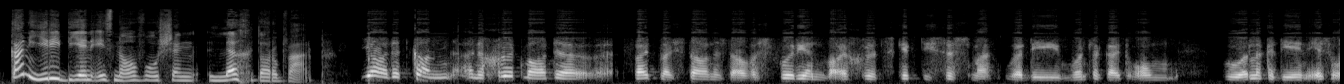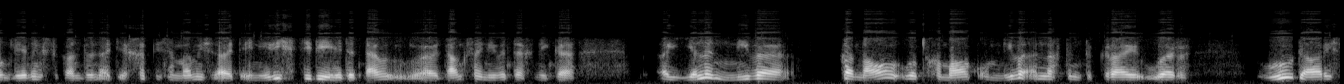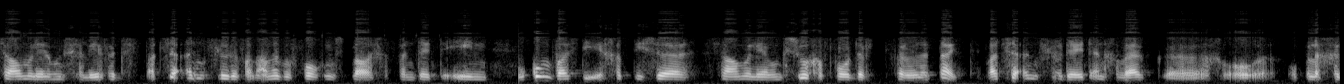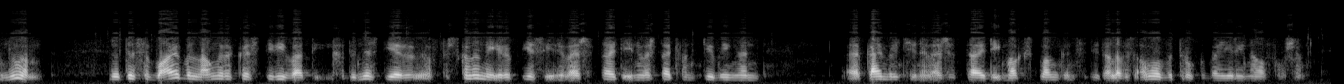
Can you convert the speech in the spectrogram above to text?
Kan hierdie DNS-navorsing lig daarop werp? Ja, dit kan in 'n groot mate feit bly staan is daar was voorheen baie groot skeptisisme oor die moontlikheid om behoorlike DNA-ontledings te kan doen uit Egiptiese mummies uit en hierdie studie het dit nou uh, danksy nuwe tegnieke 'n hele nuwe kanaal oopgemaak om nuwe inligting te kry oor hoe daardie samelewings geleef het, wat se invloede van ander bevolkings plaasgevind het en hoekom was die Egiptiese samelewing so gevorderd vir hulle tyd? Wat se invloede het ingewerk uh, op hulle genoom? Dit is 'n baie belangrike studie wat gedoen is deur verskillende Europese universiteite, Universiteit van Tübingen, uh, Cambridge Universiteit, die Max Planck Instituut. Hulle was almal betrokke by hierdie navorsing.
